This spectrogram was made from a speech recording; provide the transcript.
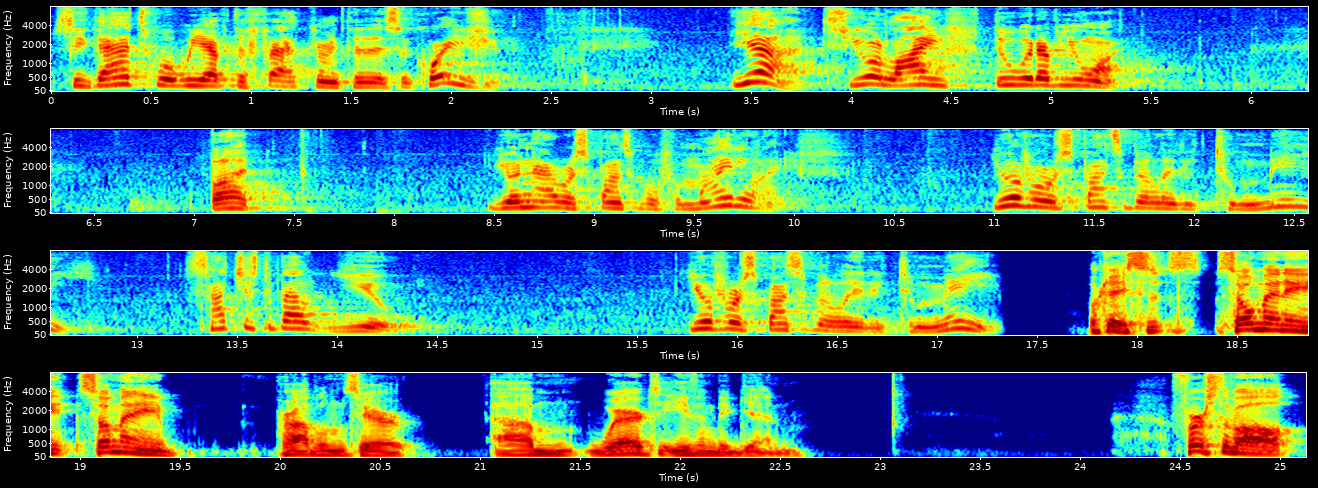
See, that's what we have to factor into this equation. Yeah, it's your life, do whatever you want. But you're now responsible for my life. You have a responsibility to me. It's not just about you. You have a responsibility to me. Okay, so, so many, so many problems here. Um, where to even begin? First of all,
